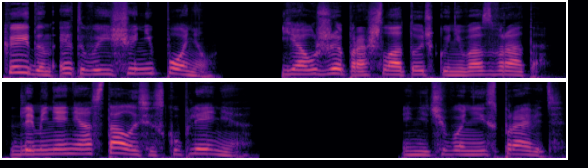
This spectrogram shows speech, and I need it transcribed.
Кейден этого еще не понял. Я уже прошла точку невозврата. Для меня не осталось искупления. И ничего не исправить.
